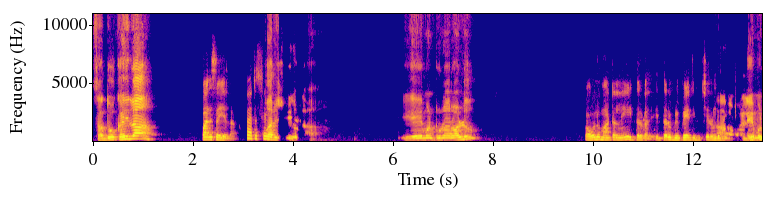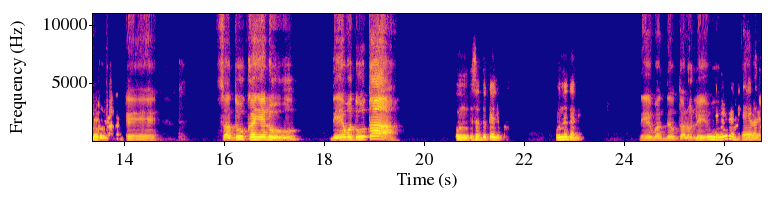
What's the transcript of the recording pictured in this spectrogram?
సదుకైలా? పరిశీల ఏమంటున్నారు వాళ్ళు? పౌలు మాటల్ని ఇద్దరు కలి- ఇద్దరు విభేదించి రెండు వాళ్ళు ఏమంటున్నారంటే సదుకయ్యలు దేవదూత? సర్దుకేలు. ఉన్నదని దేవదూతలు లేవు. లేరని లేరని.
